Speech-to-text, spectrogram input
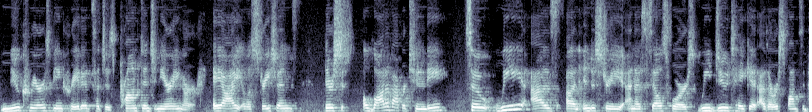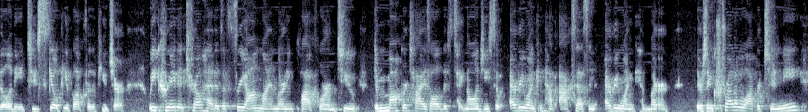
new careers being created, such as prompt engineering or AI illustrations. There's a lot of opportunity. So we as an industry and as Salesforce, we do take it as a responsibility to skill people up for the future. We created Trailhead as a free online learning platform to democratize all of this technology so everyone can have access and everyone can learn. There's incredible opportunity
